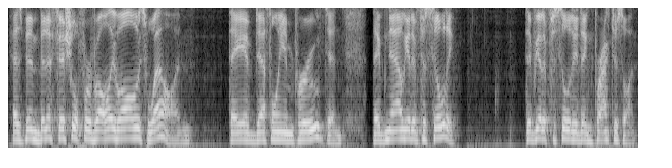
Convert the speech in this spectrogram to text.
has been beneficial for volleyball as well, and they have definitely improved, and they've now got a facility. They've got a facility they can practice on,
